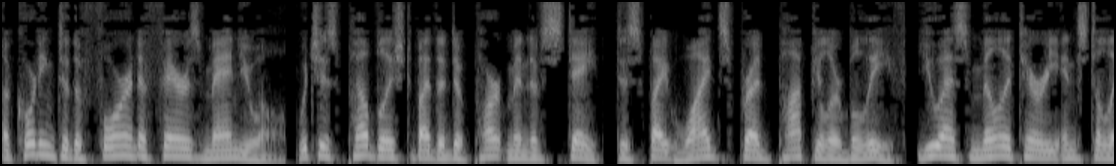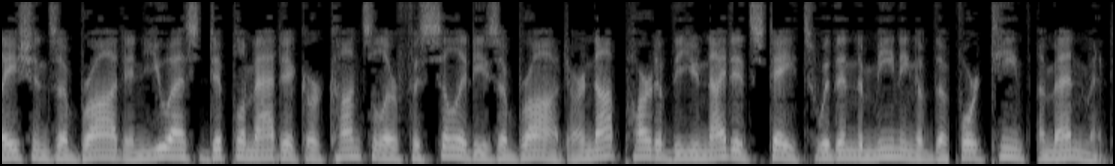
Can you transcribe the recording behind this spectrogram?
According to the Foreign Affairs Manual, which is published by the Department of State, despite widespread popular belief, U.S. military installations abroad and U.S. diplomatic or consular facilities abroad are not part of the United States within the meaning of the 14th Amendment.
